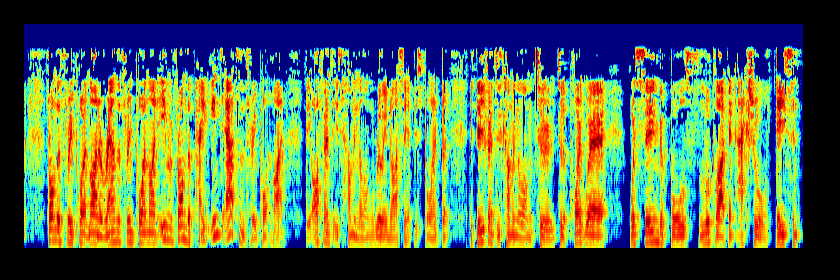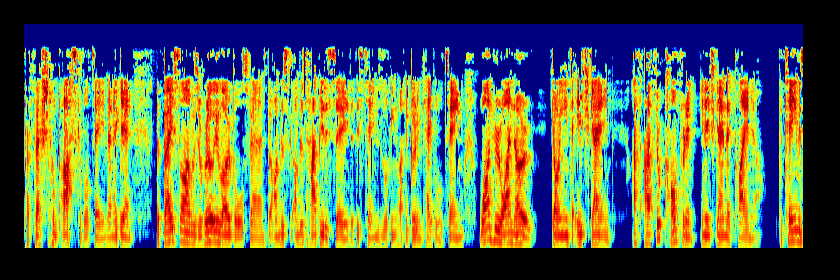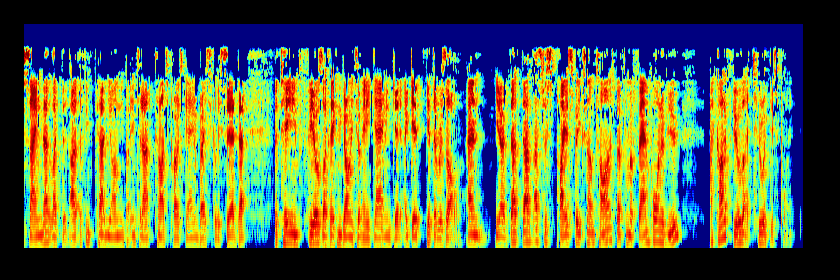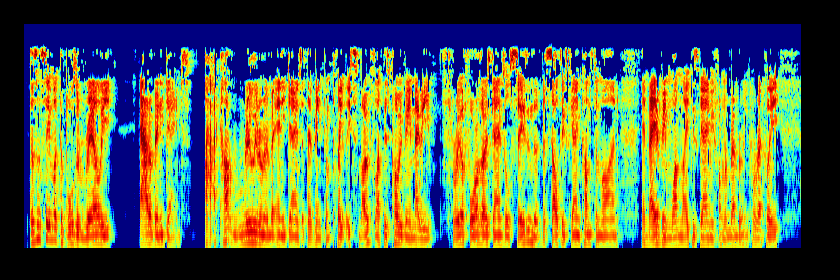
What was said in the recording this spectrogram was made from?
from the three point line around the three point line, even from the paint into out to the three point line. The offense is humming along really nicely at this point, but the defense is coming along too, to the point where we're seeing the Bulls look like an actual decent professional basketball team. And again, the baseline was really low Bulls fans, but I'm just I'm just happy to see that this team is looking like a good and capable team. One who I know going into each game, I, I feel confident in each game they play now. The team is saying that. Like the, I think Thad Young in tonight's post game basically said that the team feels like they can go into any game and get get get the result. And you know that that that's just player speak sometimes, but from a fan point of view, I kind of feel that too at this point doesn't seem like the Bulls are rarely out of any games. I, I can't really remember any games that they've been completely smoked. Like there's probably been maybe three or four of those games all season. The, the Celtics game comes to mind. There may have been one Lakers game if I'm remembering correctly.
